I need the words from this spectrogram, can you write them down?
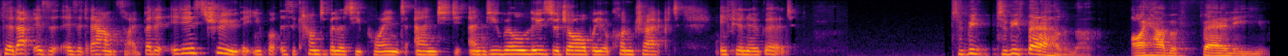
so that is a, is a downside. But it, it is true that you've got this accountability point, and and you will lose your job or your contract if you're no good. To be to be fair, Helena, I have a fairly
